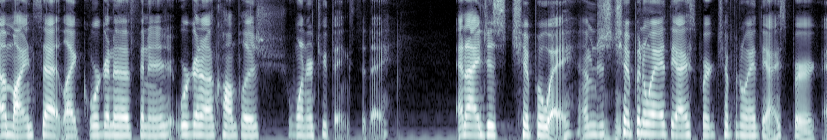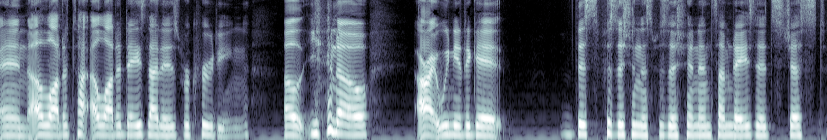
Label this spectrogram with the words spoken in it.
a mindset like we're to finish we're to accomplish one or two things today. And I just chip away. I'm just mm-hmm. chipping away at the iceberg, chipping away at the iceberg. And a lot of time a lot of days that is recruiting. Oh, you know, all right, we need to get this position, this position, and some days it's just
